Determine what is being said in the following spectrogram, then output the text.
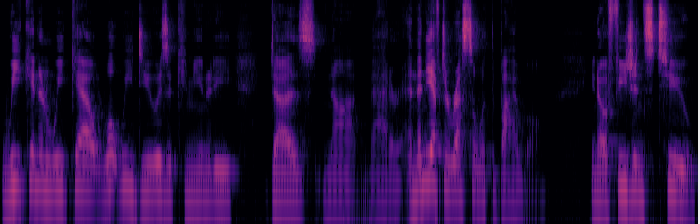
week in and week out, what we do as a community does not matter. And then you have to wrestle with the Bible. You know, Ephesians 2,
